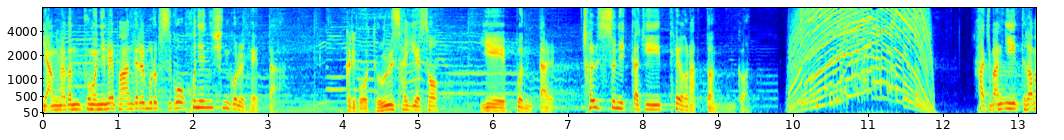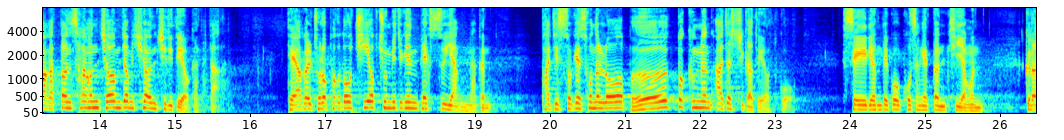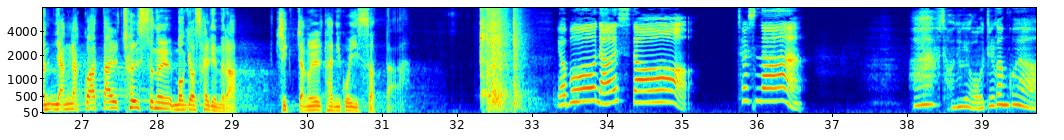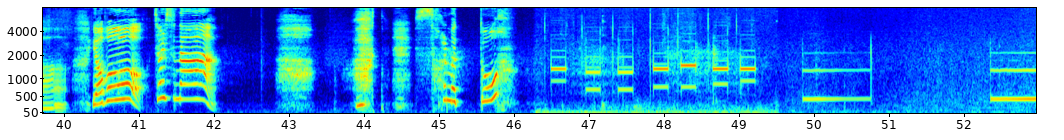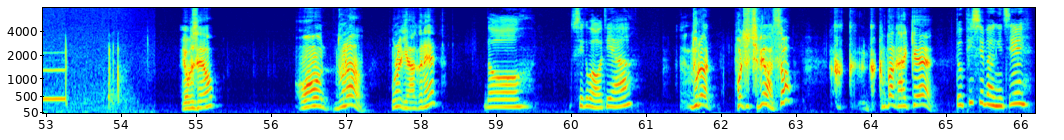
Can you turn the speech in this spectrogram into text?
양락은 부모님의 반대를 무릅쓰고 혼인 신고를 했다. 그리고 둘 사이에서 예쁜 딸 철순이까지 태어났던 것. 하지만 이 드라마 같던 사랑은 점점 현실이 되어 갔다. 대학을 졸업하고도 취업 준비 중인 백수 양락은 바지 속에 손을 넣어 벅벅 긁는 아저씨가 되었고 세련되고 고상했던 지영은 그런 양락과 딸 철순을 먹여 살리느라 직장을 다니고 있었다. 여보, 나왔어. 철순아. 아, 저녁에 어딜 간 거야? 여보, 철순아. 아, 설마 또? 여보세요? 어 누나 오늘 야근해? 너 지금 어디야? 누나 벌써 집에 왔어? 그, 그, 금방 갈게. 또 PC방이지?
